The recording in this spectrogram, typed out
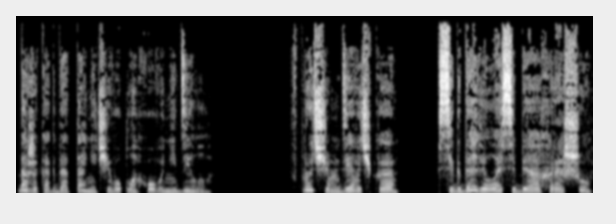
даже когда та ничего плохого не делала. Впрочем, девочка всегда вела себя хорошо,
